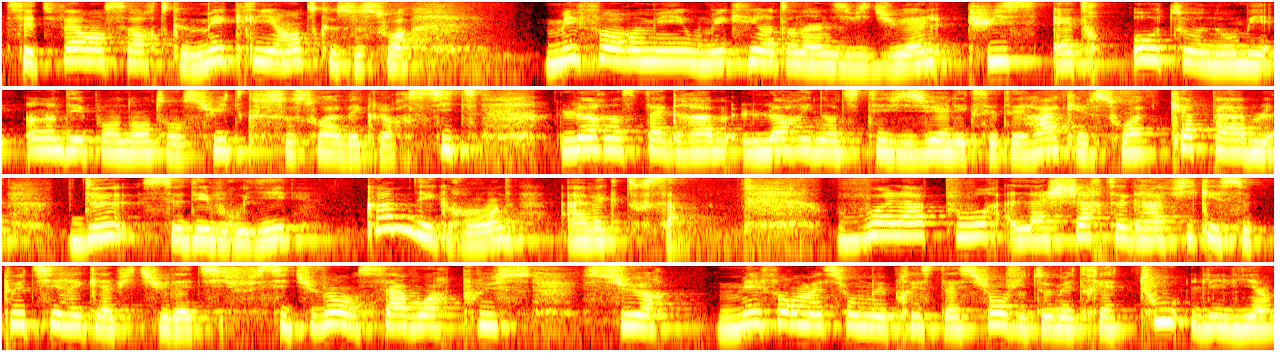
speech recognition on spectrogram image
c'est de faire en sorte que mes clientes, que ce soit mes formés ou mes clientes en individuel puissent être autonomes et indépendantes ensuite, que ce soit avec leur site, leur Instagram, leur identité visuelle, etc., qu'elles soient capables de se débrouiller comme des grandes avec tout ça. Voilà pour la charte graphique et ce petit récapitulatif. Si tu veux en savoir plus sur mes formations, mes prestations, je te mettrai tous les liens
